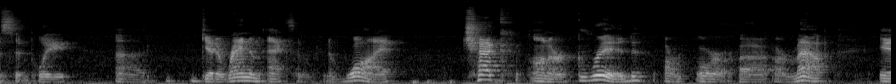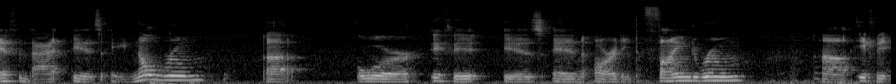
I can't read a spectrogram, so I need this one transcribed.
simply uh, get a random x and a random y, check on our grid or, or uh, our map if that is a null room uh, or if it is an already defined room uh, if it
